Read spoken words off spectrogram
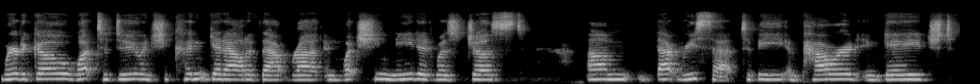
where to go, what to do, and she couldn't get out of that rut. And what she needed was just um, that reset to be empowered, engaged,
